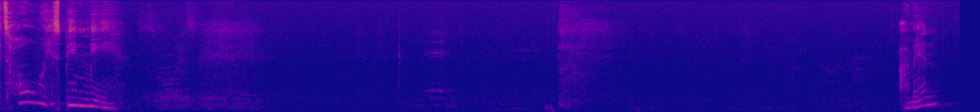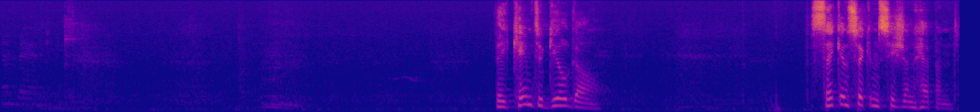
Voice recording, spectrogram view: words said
It's always been me. Amen. They came to Gilgal. The second circumcision happened.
